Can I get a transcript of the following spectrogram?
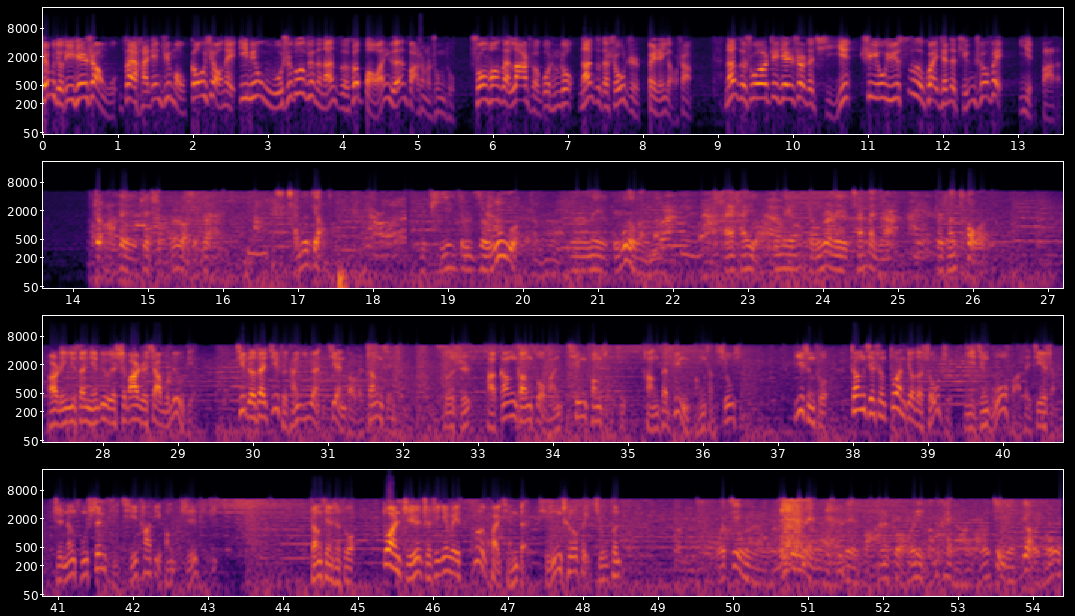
前不久的一天上午，在海淀区某高校内，一名五十多岁的男子和保安员发生了冲突。双方在拉扯过程中，男子的手指被人咬伤。男子说，这件事的起因是由于四块钱的停车费引发的。正好这这手指头在这儿，前面掉下来，那皮就是就是撸了，什么是吧？就是那个骨头什么的，还还有，就那整个那前半截这全透了。二零一三年六月十八日下午六点，记者在积水潭医院见到了张先生。此时他刚刚做完清创手术，躺在病床上休息。医生说，张先生断掉的手指已经无法再接上，只能从身体其他地方植皮。张先生说，断指只是因为四块钱的停车费纠纷。我进去了，我没跟那个这保安说，我说你怎么开条我说进去掉头，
